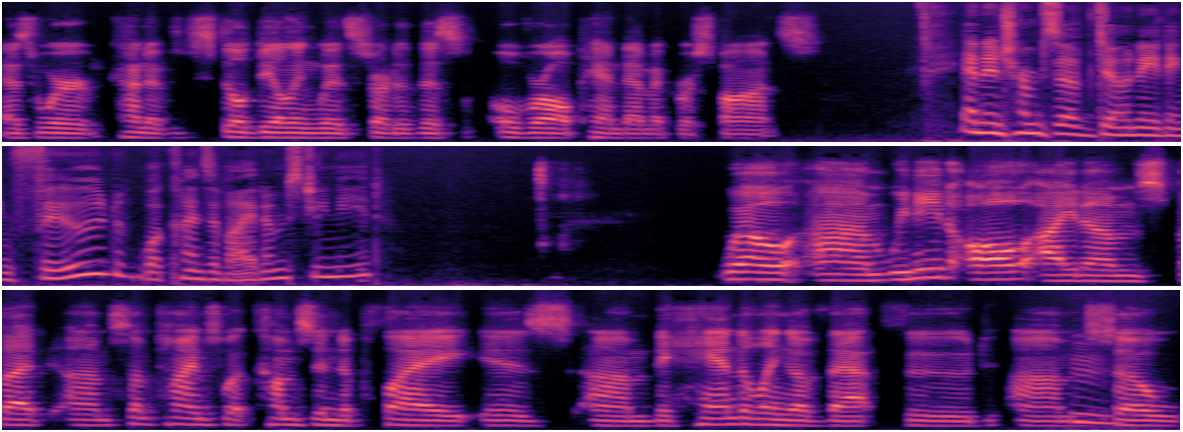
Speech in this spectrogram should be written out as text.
as we're kind of still dealing with sort of this overall pandemic response. And in terms of donating food, what kinds of items do you need? Well, um, we need all items, but um, sometimes what comes into play is um, the handling of that food. Mm. So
